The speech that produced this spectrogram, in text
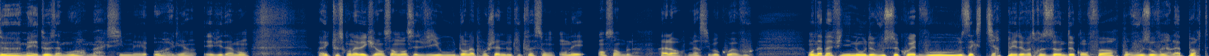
de mes deux amours, Maxime et Aurélien, évidemment. Avec tout ce qu'on a vécu ensemble dans cette vie ou dans la prochaine, de toute façon, on est ensemble. Alors, merci beaucoup à vous. On n'a pas fini, nous, de vous secouer, de vous extirper de votre zone de confort pour vous ouvrir la porte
